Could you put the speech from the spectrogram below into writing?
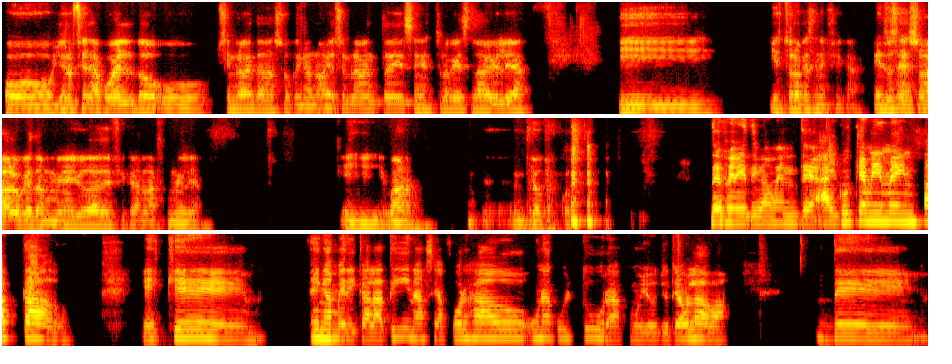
O yo no estoy de acuerdo, o simplemente dan su opinión. No, ellos simplemente dicen esto es lo que dice la Biblia y, y esto es lo que significa. Entonces eso es algo que también ayuda a edificar la familia. Y bueno, entre otras cosas. Definitivamente. Algo que a mí me ha impactado es que en América Latina se ha forjado una cultura, como yo, yo te hablaba, de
